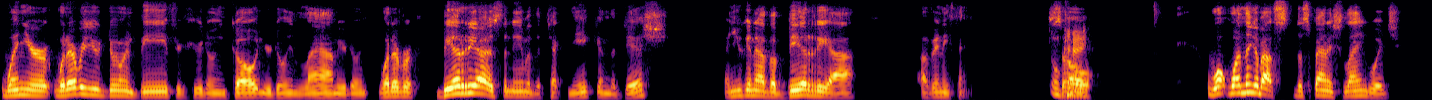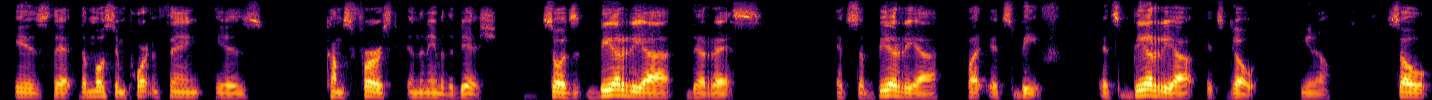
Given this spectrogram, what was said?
when you're whatever you're doing beef, if you're doing goat, you're doing lamb, you're doing whatever. Birria is the name of the technique in the dish, and you can have a birria of anything. Okay. So, what, one thing about the Spanish language is that the most important thing is comes first in the name of the dish. So it's birria de res. It's a birria, but it's beef. It's birria, it's goat, you know. So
